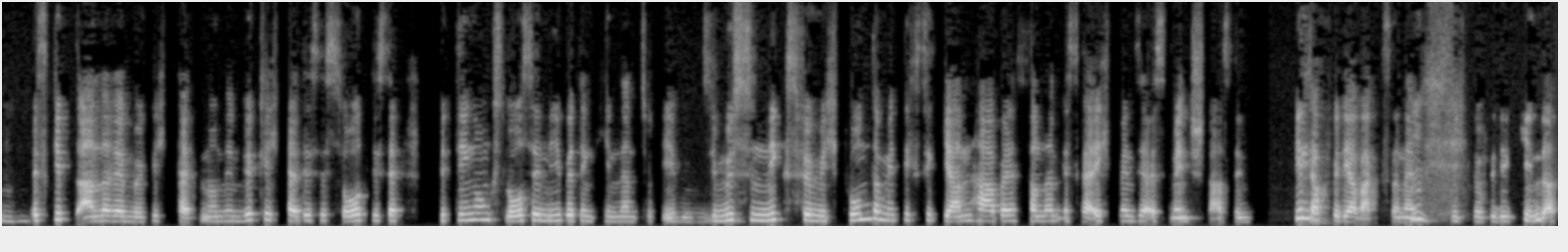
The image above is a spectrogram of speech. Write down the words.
Mhm. Es gibt andere Möglichkeiten und in Wirklichkeit ist es so, diese bedingungslose Liebe den Kindern zu geben. Mhm. Sie müssen nichts für mich tun, damit ich sie gern habe, sondern es reicht, wenn sie als Mensch da sind. Gilt auch für die Erwachsenen, mhm. nicht nur für die Kinder.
